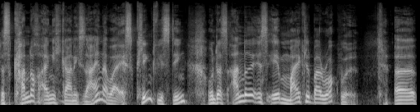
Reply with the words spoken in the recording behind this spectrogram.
Das kann doch eigentlich gar nicht sein, aber es klingt wie Sting. Und das andere ist eben Michael bei Rockwell. Äh,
